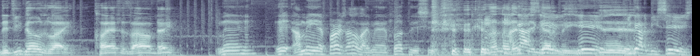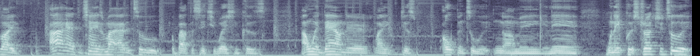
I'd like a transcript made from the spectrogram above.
did you go to like classes all day? man, it, I mean, at first I was like, man, fuck this shit. Because I know I got shit serious. gotta be. yeah, you gotta be serious. Like, I had to change my attitude about the situation because I went down there like just open to it. You know what I mean? And then when they put structure to it.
